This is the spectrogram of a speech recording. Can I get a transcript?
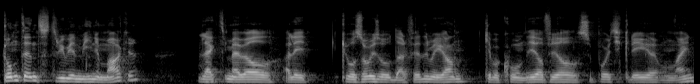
content terug ben beginnen maken, lijkt het mij wel... Allee, ik wil sowieso daar verder mee gaan. Ik heb ook gewoon heel veel support gekregen online.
